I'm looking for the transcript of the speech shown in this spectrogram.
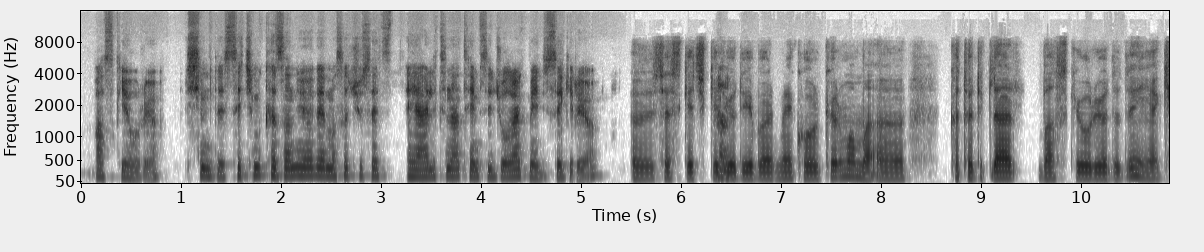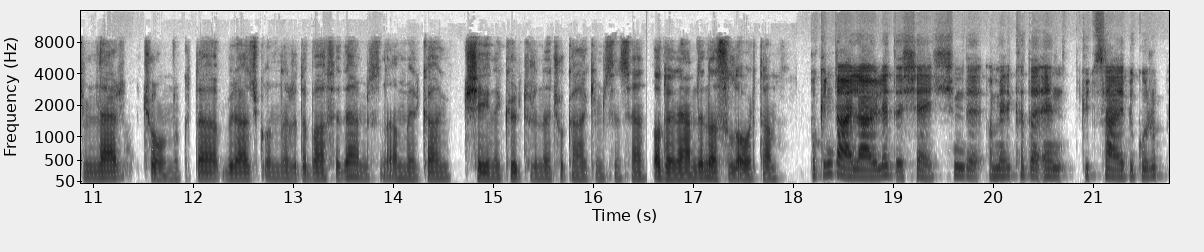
baskıya uğruyor. Şimdi seçimi kazanıyor ve Massachusetts eyaletinden temsilci olarak meclise giriyor. Ee, ses geç geliyor Ha. diye bölmeye korkuyorum ama e, Katolikler baskıya uğruyor dedin ya. Kimler çoğunlukta? Birazcık onları da bahseder misin? Amerikan şeyine, kültürüne çok hakimsin sen. O dönemde nasıl ortam? Bugün de hala öyle de şey, şimdi Amerika'da en güç sahibi grup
